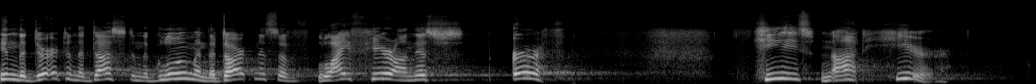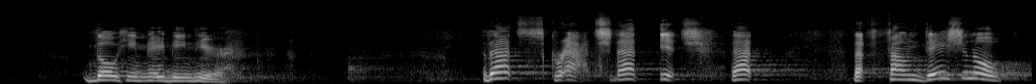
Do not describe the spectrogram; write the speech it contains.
in the dirt and the dust and the gloom and the darkness of life here on this earth, He's not here, though He may be near. That scratch, that itch, that, that foundational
